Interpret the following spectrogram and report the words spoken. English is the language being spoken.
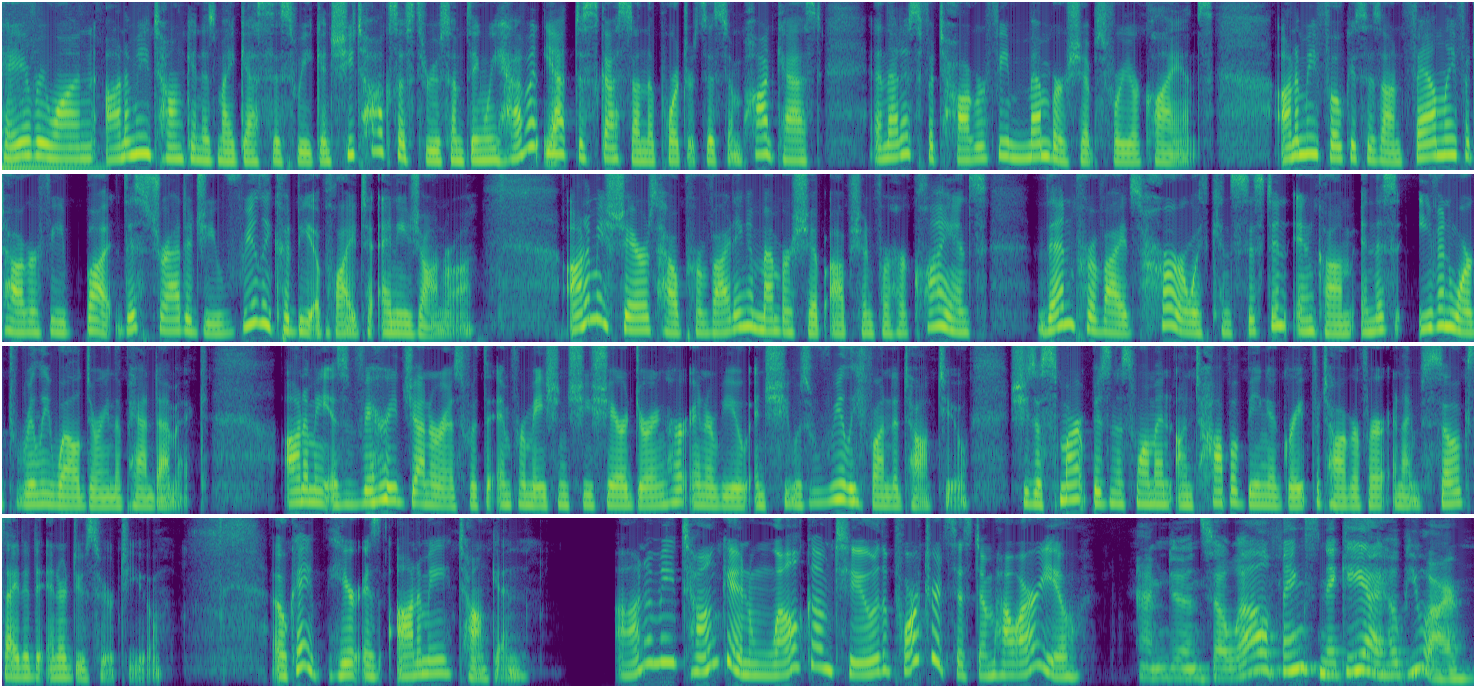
Hey everyone, Annemie Tonken is my guest this week, and she talks us through something we haven't yet discussed on the Portrait System podcast, and that is photography memberships for your clients. Annemie focuses on family photography, but this strategy really could be applied to any genre. Annemie shares how providing a membership option for her clients then provides her with consistent income, and this even worked really well during the pandemic. Annemie is very generous with the information she shared during her interview, and she was really fun to talk to. She's a smart businesswoman on top of being a great photographer, and I'm so excited to introduce her to you. Okay, here is Annemie Tonken. Annemie Tonken, welcome to the Portrait System. How are you? I'm doing so well. Thanks, Nikki. I hope you are.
